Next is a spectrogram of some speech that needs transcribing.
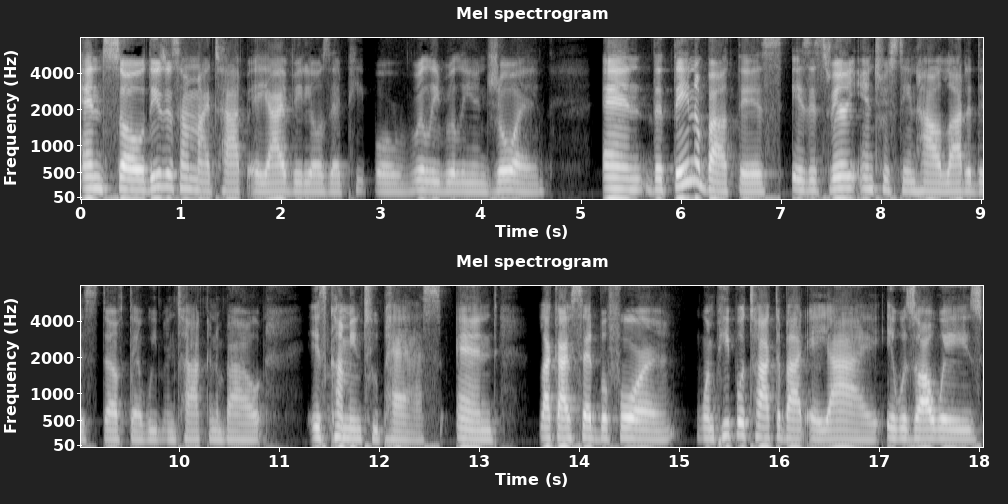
And so these are some of my top AI videos that people really, really enjoy. And the thing about this is it's very interesting how a lot of this stuff that we've been talking about is coming to pass. And like I've said before, when people talked about AI, it was always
